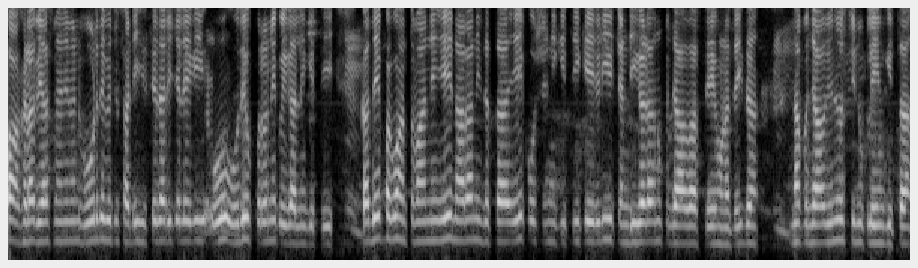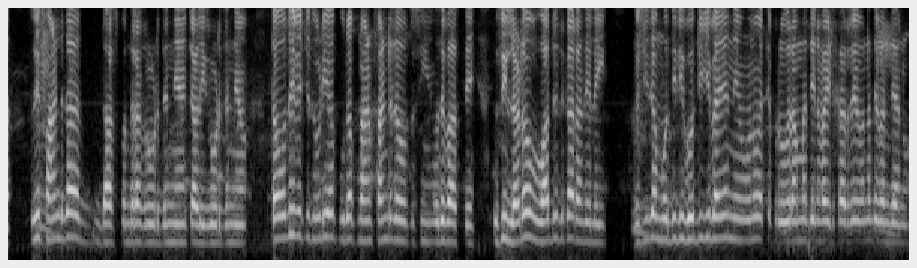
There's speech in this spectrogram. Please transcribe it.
ਭਾਖੜਾ ਬਿਆਸ ਮੈਨੇਜਮੈਂਟ ਬੋਰਡ ਦੇ ਵਿੱਚ ਸਾਡੀ ਹਿੱਸੇਦਾਰੀ ਚਲੇਗੀ ਉਹ ਉਹਦੇ ਉੱਪਰ ਉਹਨੇ ਕੋਈ ਗੱਲ ਨਹੀਂ ਕੀਤੀ। ਕਦੇ ਭਗਵੰਤ ਮਾਨ ਨੇ ਇਹ ਨਾਰਾ ਨਹੀਂ ਦਿੱਤਾ ਇਹ ਕੋਸ਼ਿਸ਼ ਨਹੀਂ ਕੀਤੀ ਕਿ ਜਿਹੜੀ ਚੰਡੀਗੜ੍ਹ ਉਹਨੂੰ ਪੰਜਾਬ ਵਾਸਤੇ ਹੋਣਾ ਚਾਹੀਦਾ ਨਾ ਪੰਜਾਬ ਯੂਨੀਵਰਸਿਟੀ ਨੂੰ ਕਲੇਮ ਕੀਤਾ। ਤੁਸੀਂ ਫੰਡ ਦਾ 10-15 ਕਰੋੜ ਦਿੰਦੇ ਆ 40 ਕਰੋੜ ਦਿੰਦੇ ਹੋ ਤਾਂ ਉਹਦੇ ਵਿੱਚ ਥੋੜੀ ਆ ਪੂਰਾ ਫੰਡ ਦਿਓ ਤੁਸੀਂ ਉਹਦੇ ਵਾਸਤੇ। ਤੁਸੀਂ ਲੜੋ ਵੱਧ ਅਧਿਕਾਰਾਂ ਦੇ ਲਈ। ਤੁਸੀਂ ਤਾਂ ਮੋਦੀ ਦੀ ਗੋਦੀ 'ਚ ਬਹਿ ਜਾਂਦੇ ਹੋ ਉਹਨੂੰ ਇੱਥੇ ਪ੍ਰੋਗਰਾਮਾਂ ਤੇ ਇਨਵਾਈਟ ਕਰ ਰਹੇ ਹੋ ਉਹਨਾਂ ਦੇ ਬੰਦਿਆਂ ਨੂੰ।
